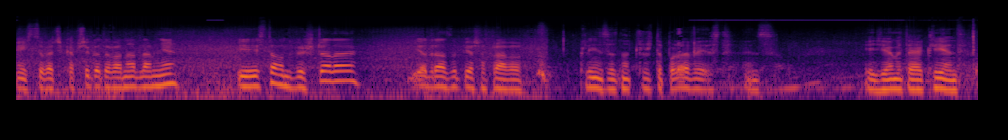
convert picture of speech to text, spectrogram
Miejscóweczka przygotowana dla mnie. I stąd wyszczelę i od razu pieszo w prawo. Klient zaznaczył, że to po lewej jest, więc jedziemy tak jak klient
